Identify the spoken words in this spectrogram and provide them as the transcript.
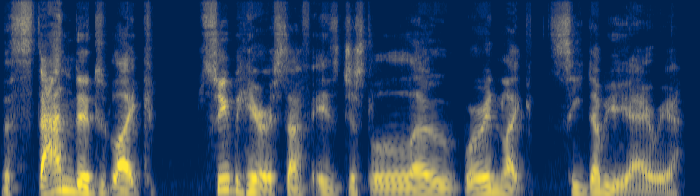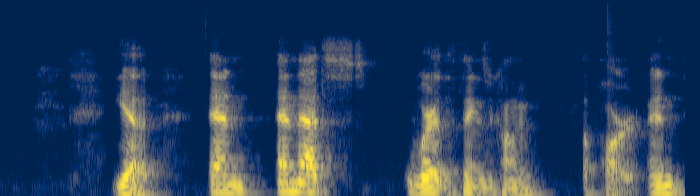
the standard like superhero stuff is just low. We're in like CW area. Yeah, and and that's where the things are coming apart. And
